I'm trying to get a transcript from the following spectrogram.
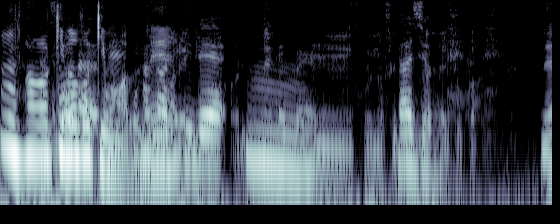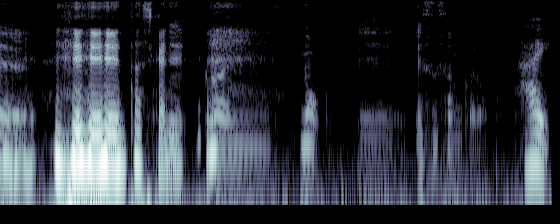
うんはがきの時もあるそうだよね。あれにはある。ううんん、これ載せてくださいとか。ね 確かに。で会員の、えー S さんから、はい。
